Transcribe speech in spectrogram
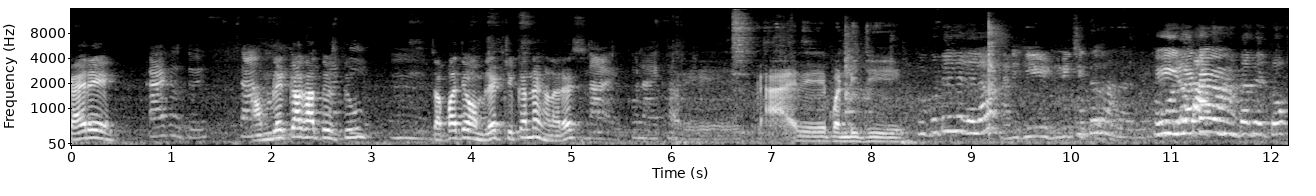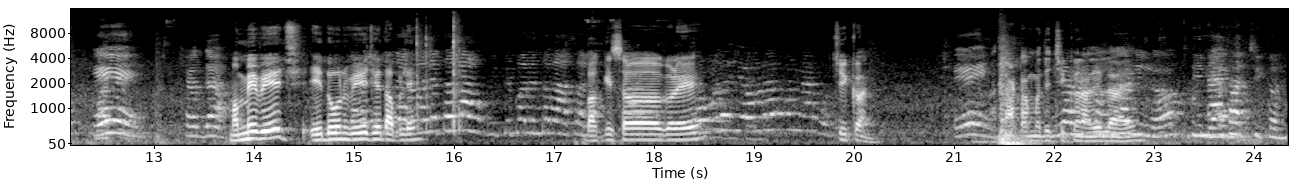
काय रे? काय खातोय. ऑमलेट का खातोयस तू. चपाती. ऑमलेट चिकन नाही खाणार आहेस? काय रे पंडितजी? तू कुठे गेलेला मम्मी व्हेज हे दोन व्हेज आहेत आपले. बाकी सगळे चिकन. ताटामध्ये चिकन आलेलं आहे. चिकन.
